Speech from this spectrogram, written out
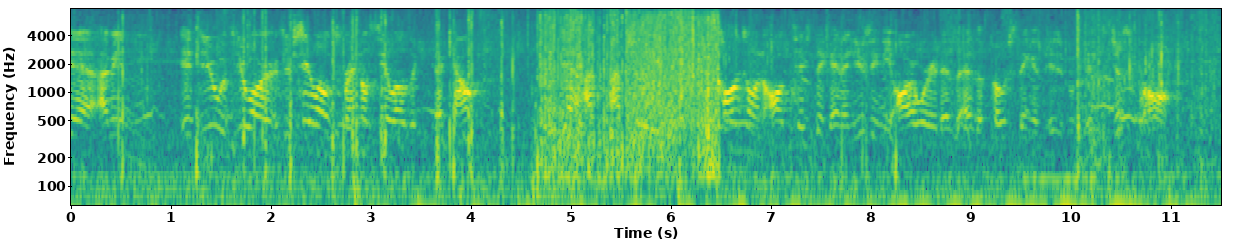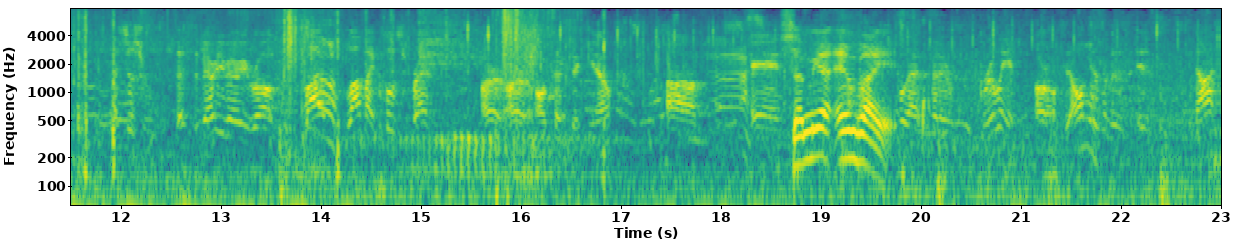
Yeah, I mean, if you if you are if you're CLL's friend on CLL's ac- account, I'm, I'm sure calling someone autistic and then using the R word as, as a posting is, is, is just wrong. That's just that's very very wrong. A lot, of, a lot of my close friends are, are autistic, you know. Um, and Send me an invite. people that, that are brilliant are autistic. Autism is, is not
